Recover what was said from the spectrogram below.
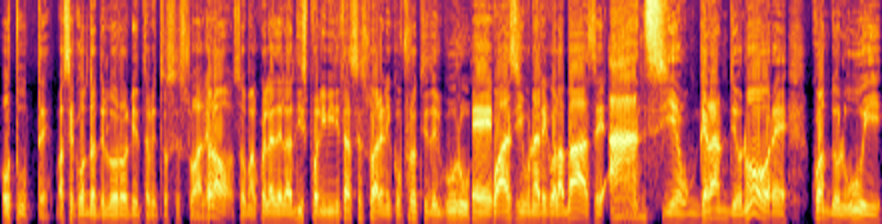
o tutte, a seconda del loro orientamento sessuale. Però, insomma, quella della disponibilità sessuale nei confronti del guru è quasi una regola base, anzi è un grande onore quando lui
